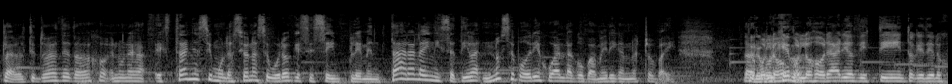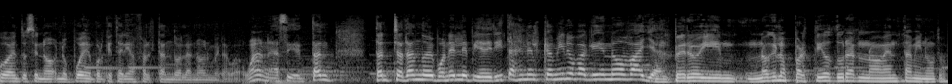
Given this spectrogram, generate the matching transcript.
Claro, el titular de trabajo en una extraña simulación aseguró que si se implementara la iniciativa no se podría jugar la Copa América en nuestro país. Claro, ¿Pero por, por los, por horarios distintos que tiene los jugadores, entonces no, no pueden porque estarían faltando a la norma. la. Bueno, así, están, están tratando de ponerle piedritas en el camino para que no vaya. Pero y no que los partidos duran 90 minutos.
